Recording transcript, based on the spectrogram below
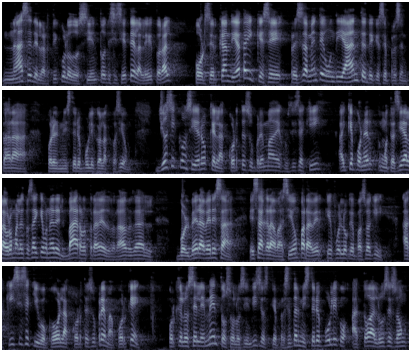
nace del artículo 217 de la ley electoral por ser candidata y que se, precisamente un día antes de que se presentara por el Ministerio Público la actuación. Yo sí considero que la Corte Suprema de Justicia aquí hay que poner, como te decía la broma la hay que poner el bar otra vez, ¿verdad? O sea, volver a ver esa, esa grabación para ver qué fue lo que pasó aquí. Aquí sí se equivocó la Corte Suprema. ¿Por qué? Porque los elementos o los indicios que presenta el Ministerio Público a todas luces son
